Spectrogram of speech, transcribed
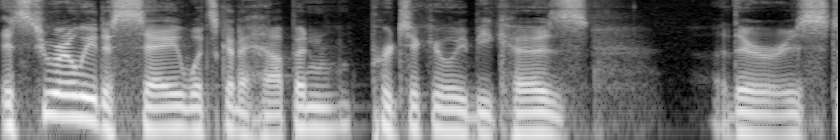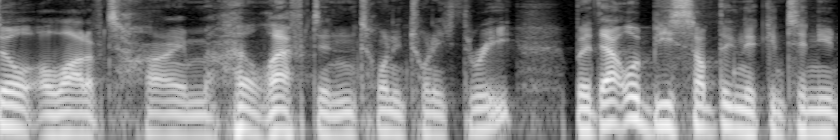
it's too early to say what's going to happen, particularly because There is still a lot of time left in 2023, but that would be something to continue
